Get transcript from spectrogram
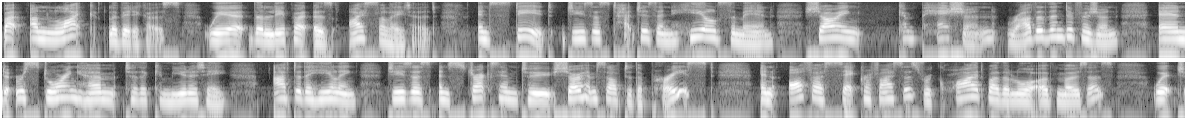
But unlike Leviticus, where the leper is isolated, instead, Jesus touches and heals the man, showing compassion rather than division and restoring him to the community. After the healing, Jesus instructs him to show himself to the priest and offer sacrifices required by the law of Moses, which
